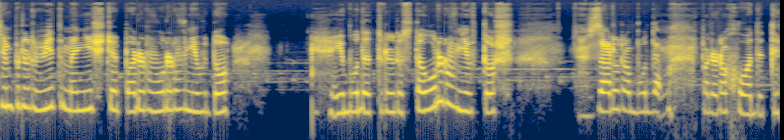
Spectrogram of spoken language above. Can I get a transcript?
Всім привіт! Мені ще пару уровнів до і буде 300 уровнів, тож зараз будемо переходити.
